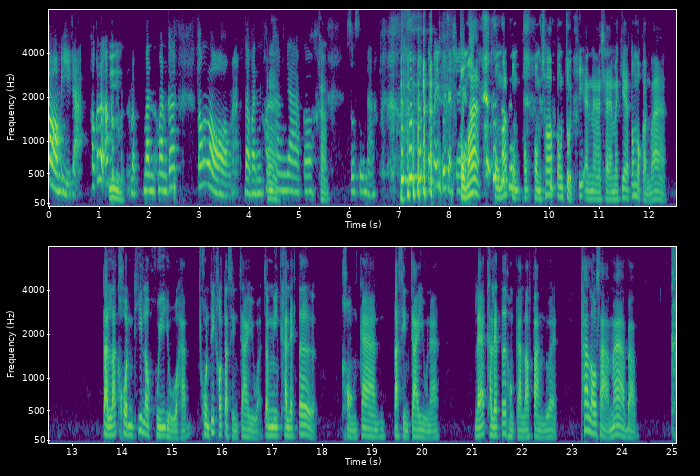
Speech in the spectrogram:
ยอมอีกอะเขาก็จะอะอืมแบบมันมันก็ต้องลองอะ แต่มันค่อนอ่าข้างยากก็ครับ สู้ๆนะไม่รู้จะช่วยผมว่า ผมว่าผมผมผมชอบตรงจุดที่แอนนาแชร์เมื่อกี้ต้องบอกก่อนว่า แต่ละคนที่เราคุยอยู่อะครับ คนที่เขาตัดสินใจอยู่อะจะมี character ของการตัดสินใจอยู่นะ และ character ของการรับฟังด้วย ถ้าเราสามารถแบบไข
